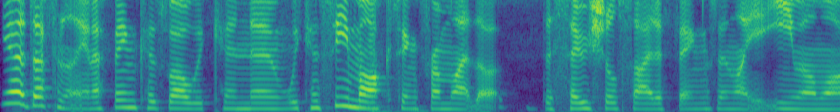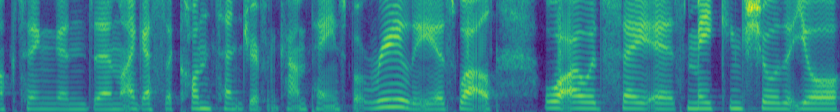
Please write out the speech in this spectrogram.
Yeah, definitely, and I think as well we can um, we can see marketing from like the the social side of things and like your email marketing and um, I guess the content driven campaigns. But really, as well, what I would say is making sure that your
